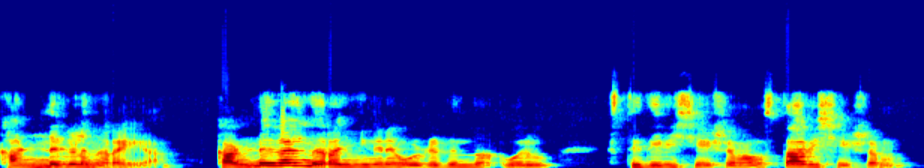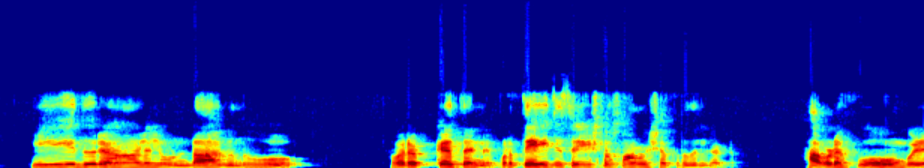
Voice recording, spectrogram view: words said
കണ്ണുകൾ നിറയുക. കണ്ണുകൾ നിറഞ്ഞിങ്ങനെ ഒഴുകുന്ന ഒരു സ്ഥിതിവിശേഷം അവസ്ഥാവിശേഷം ഏതൊരാളിൽ ഉണ്ടാകുന്നുവോ അവരൊക്കെ തന്നെ പ്രത്യേകിച്ച് ശ്രീകൃഷ്ണസ്വാമി ക്ഷേത്രത്തിൽ കേട്ടോ. അവിടെ പോകുമ്പോൾ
